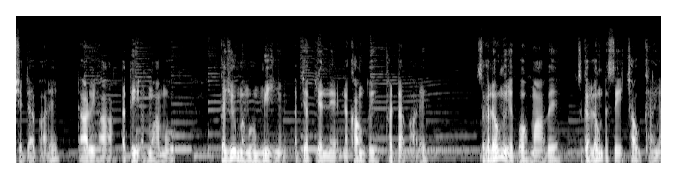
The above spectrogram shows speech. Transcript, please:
ဖြစ်တတ်ပါတယ်။ဒါတွေဟာအသေးအမွှားမှုဂယုမမှုမိရင်အပြက်ပြက်နဲ့နှာခေါင်းသွေးထွက်တတ်ပါတယ်။စကလုံးတွေအပေါ်မှာပဲစကလုံးတစ်စေ6ခံရ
